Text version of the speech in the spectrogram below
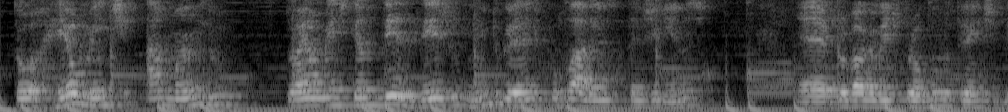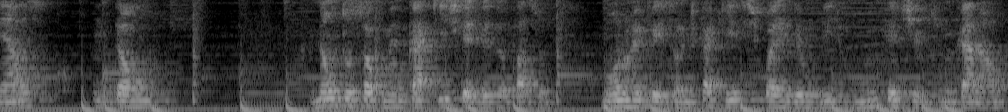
estou realmente amando Estou realmente tendo desejo muito grande por laranjas e tangerinas, é, provavelmente por algum nutriente nelas. Então, não estou só comendo caquis, que às vezes eu faço mono-refeição de caquis. Vocês podem ver um vídeo muito antigo aqui no canal.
